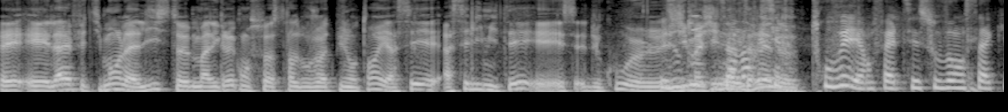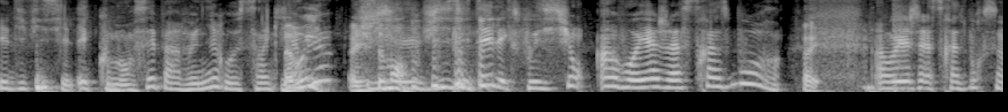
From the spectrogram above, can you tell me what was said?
Et, et là, effectivement, la liste, malgré qu'on soit strasbourgeois depuis longtemps, est assez, assez limitée. Et du coup, euh, j'imagine l'intérêt de. retrouver, en fait, c'est souvent ça qui est difficile. Et commencer par venir au cinquième Bah oui, justement. J'ai visité l'exposition Un voyage à Strasbourg. Un voyage à Strasbourg, c'est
